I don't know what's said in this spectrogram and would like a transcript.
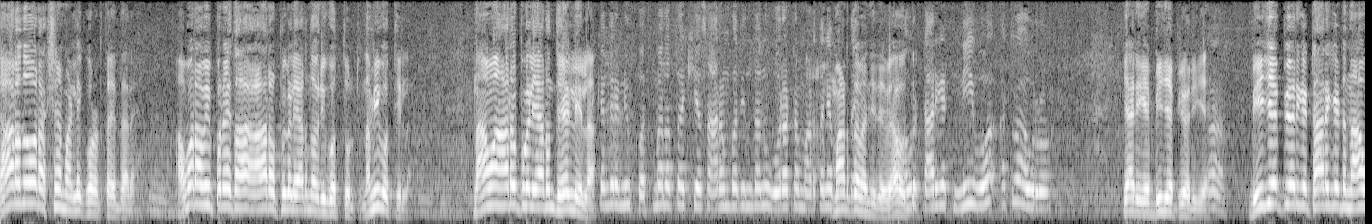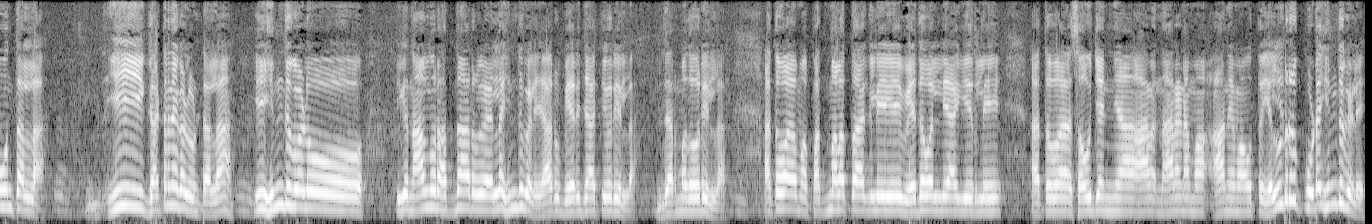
ಯಾರದೋ ರಕ್ಷಣೆ ಮಾಡ್ಲಿಕ್ಕೆ ಹೊರಡ್ತಾ ಇದ್ದಾರೆ. ಅವರ ಅಭಿಪ್ರಾಯದ ಆರೋಪಿಗಳು ಯಾರನ್ನ ಅವ್ರಿಗೆ ಗೊತ್ತುಂಟು. ನಮಗೆ ಗೊತ್ತಿಲ್ಲ. ನಾವು ಆರೋಪಗಳು ಯಾರು ಅಂತ ಹೇಳಲಿಲ್ಲ. ಯಾಕಂದ್ರೆ ನೀವು ಪದ್ಮಲತಾ ಕೇಸ್ ಆರಂಭದಿಂದನೂ ಹೋರಾಟ ಮಾಡ್ತಾನೆ ಮಾಡ್ತಾ ಬಂದಿದ್ದೇವೆ ಹೌದು. ಟಾರ್ಗೆಟ್ ನೀವು ಅಥವಾ ಅವರು? ಯಾರಿಗೆ? ಬಿಜೆಪಿಯವರಿಗೆ. ಬಿಜೆಪಿಯವರಿಗೆ ಟಾರ್ಗೆಟ್ ನಾವು ಅಂತಲ್ಲ. ಈ ಘಟನೆಗಳುಂಟಲ್ಲ, ಈ ಹಿಂದೂಗಳು, ಈಗ ನಾಲ್ನೂರ ಹದಿನಾರು ಎಲ್ಲ ಹಿಂದೂಗಳು, ಯಾರು ಬೇರೆ ಜಾತಿಯವರಿಲ್ಲ, ಧರ್ಮದವರಿಲ್ಲ. ಅಥವಾ ಮ- ಪದ್ಮಲತಾ ಆಗಲಿ ವೇದವಲ್ಲಿ ಆಗಿರಲಿ ಅಥವಾ ಸೌಜನ್ಯ ನಾರಾಯಣ ಆನೆ ಮಾವುತ, ಎಲ್ಲರೂ ಕೂಡ ಹಿಂದೂಗಳೇ.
